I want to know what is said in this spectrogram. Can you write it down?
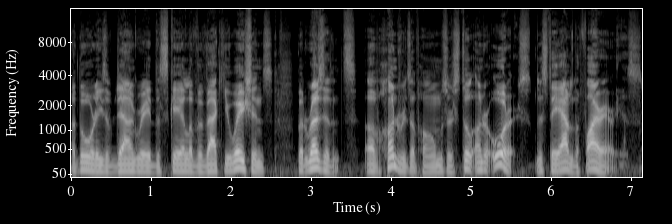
Authorities have downgraded the scale of evacuations, but residents of hundreds of homes are still under orders to stay out of the fire areas.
